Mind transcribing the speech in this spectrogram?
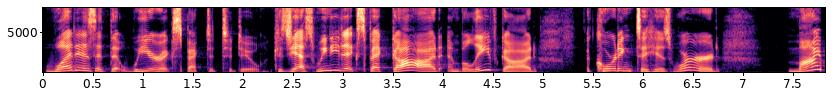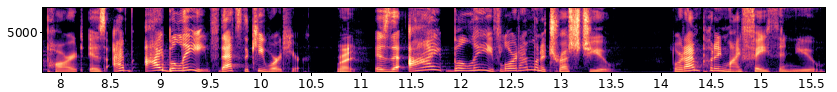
What is it that we are expected to do? Because, yes, we need to expect God and believe God according to His Word. My part is I, I believe. That's the key word here. Right. Is that I believe, Lord, I'm going to trust you. Lord, I'm putting my faith in you.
